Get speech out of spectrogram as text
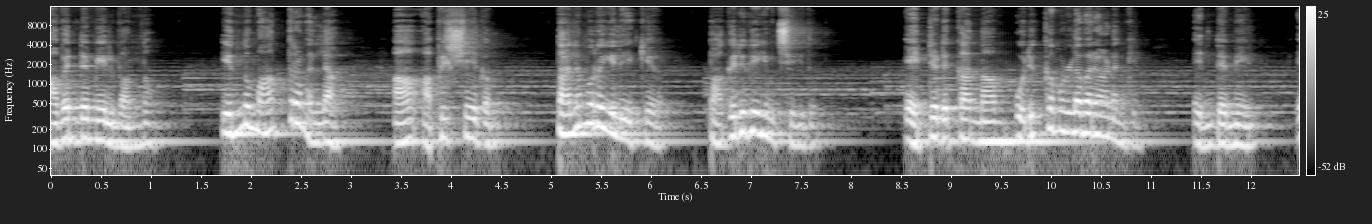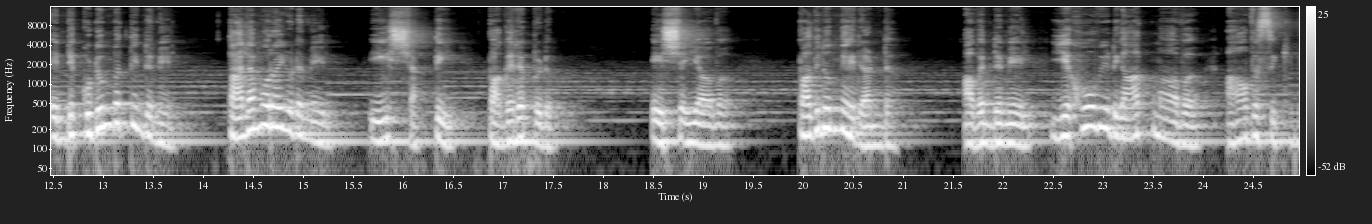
അവന്റെ മേൽ വന്നു. എന്നു മാത്രമല്ല ആ അഭിഷേകം തലമുറയിലേക്ക് പകരുകയും ചെയ്തു. ഏറ്റെടുക്കാൻ നാം ഒരുക്കമുള്ളവരാണെങ്കിൽ എന്റെ മേൽ എന്റെ കുടുംബത്തിന്റെ മേൽ തലമുറയുടെ മേൽ ഈ ശക്തി പകരപ്പെടും. ഏശയ്യാവ് പതിനൊന്ന് രണ്ട് അവന്റെ മേൽ യഹോവയുടെ ആത്മാവ് ആവസിക്കും.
